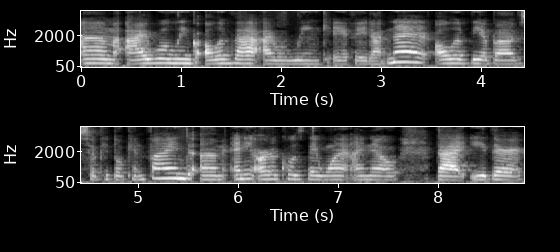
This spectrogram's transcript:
Um, I will link all of that. I will link afa.net, all of the above, so people can find um, any articles they want. I know that either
